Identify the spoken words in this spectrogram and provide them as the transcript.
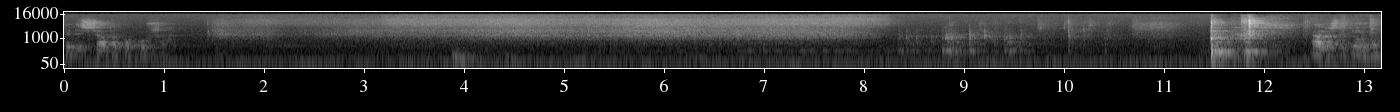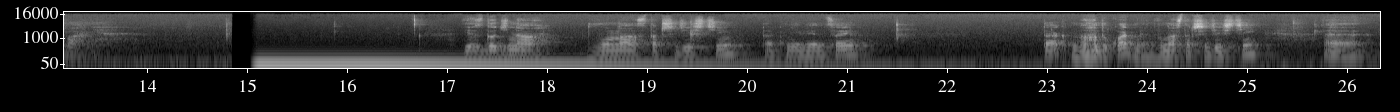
kiedyś się o to pokuszę. Ależ to pięknie pachnie. Jest godzina 12.30, tak mniej więcej. Tak, no dokładnie, 12.30. E...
